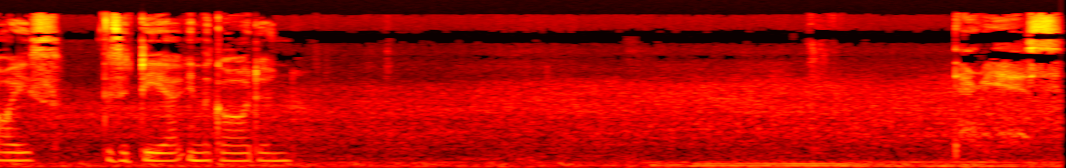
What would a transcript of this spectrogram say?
Guys, there's a deer in the garden. There he is.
